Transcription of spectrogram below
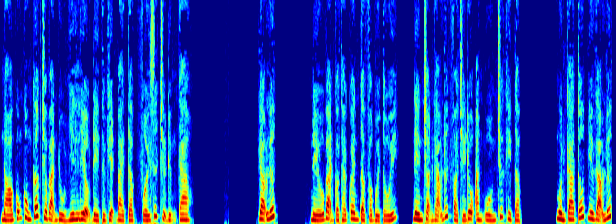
Nó cũng cung cấp cho bạn đủ nhiên liệu để thực hiện bài tập với sức chịu đựng cao. Gạo lứt nếu bạn có thói quen tập vào buổi tối, nên chọn gạo lứt vào chế độ ăn uống trước khi tập. Nguồn ca tốt như gạo lứt,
